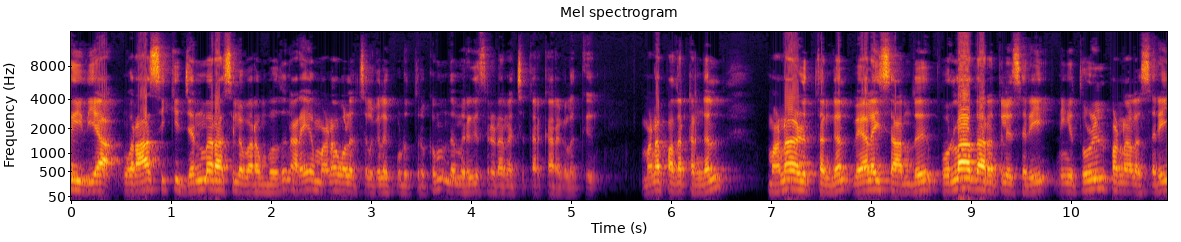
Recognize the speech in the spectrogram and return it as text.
ரீதியாக உங்கள் ராசிக்கு ஜென்ம ராசியில் வரும்போது நிறைய மன உளைச்சல்களை கொடுத்துருக்கும் இந்த மிருகசிரட நட்சத்திரக்காரர்களுக்கு. மனப்பதட்டங்கள் மன அழுத்தங்கள் வேலை சார்ந்து பொருளாதாரத்திலும் சரி நீங்கள் தொழில் பண்ணாலும் சரி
